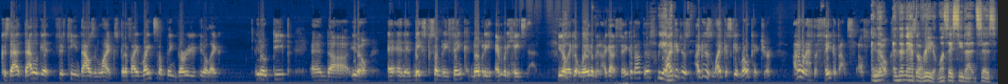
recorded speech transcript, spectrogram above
because that that'll get fifteen thousand likes. But if I write something very, you know, like, you know, deep and uh, you know and it makes somebody think. Nobody, everybody hates that. You know, like wait a minute, I got to think about this. Well, yeah, well, I could just, I could just like a Skid Row picture. I don't want to have to think about stuff. And then, know? and then they have so, to read it. Once they see that it says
